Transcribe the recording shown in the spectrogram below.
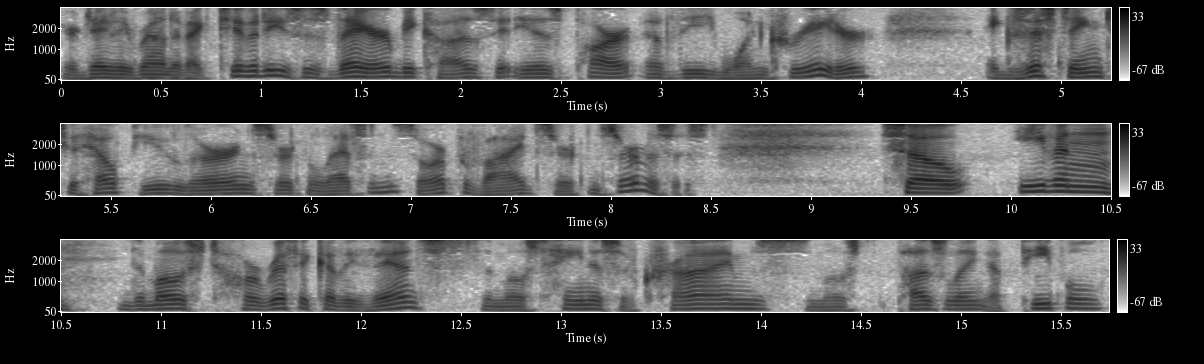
your daily round of activities is there because it is part of the one creator existing to help you learn certain lessons or provide certain services. So even the most horrific of events, the most heinous of crimes, the most puzzling of people,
